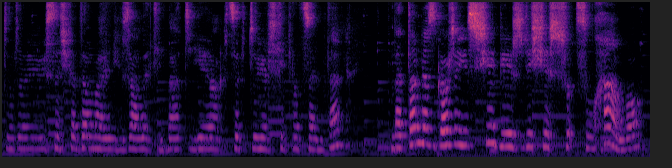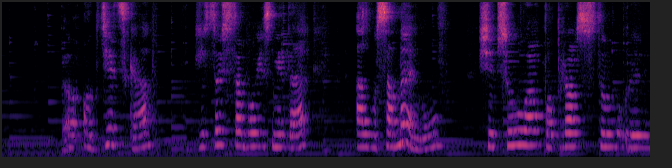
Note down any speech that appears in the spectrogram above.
które jestem świadoma ich zalet i wad i je akceptuję w 100%. Natomiast gorzej jest siebie, jeżeli się słuchało od dziecka, że coś z tobą jest nie tak, albo samemu się czuła po prostu y,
